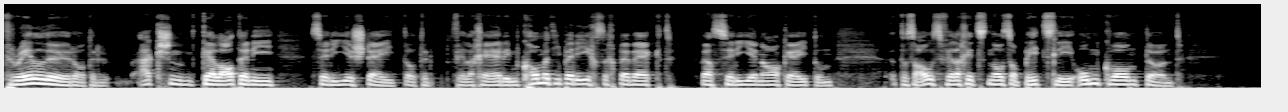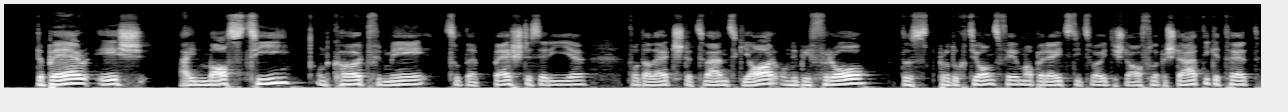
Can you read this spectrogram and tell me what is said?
Thriller oder actiongeladene Serien steht oder vielleicht eher im Comedy-Bereich sich bewegt, was Serien angeht und das alles vielleicht jetzt noch so ein bisschen ungewohnt tönt. The Bear ist ein Must-See und gehört für mich zu den besten Serien von den letzten 20 Jahren und ich bin froh, dass die Produktionsfirma bereits die zweite Staffel bestätigt hat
